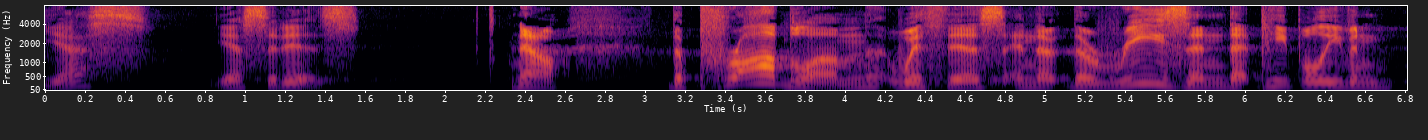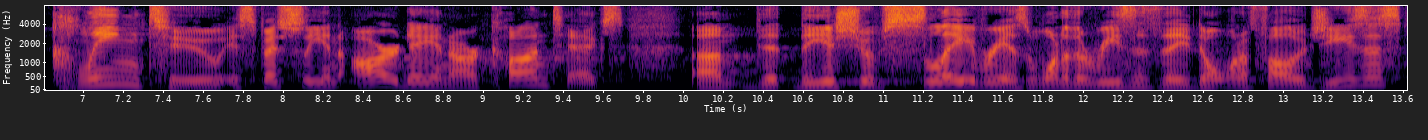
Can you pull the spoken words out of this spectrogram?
Yes, Yes, it is. Now, The problem with this, and the, the reason that people even cling to, especially in our day, in our context, um, the, the issue of slavery as one of the reasons they don't want to follow Jesus,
